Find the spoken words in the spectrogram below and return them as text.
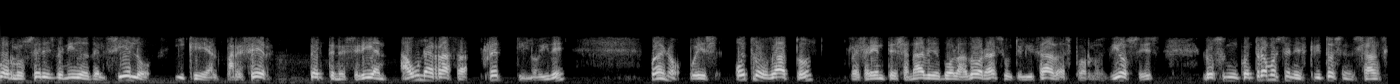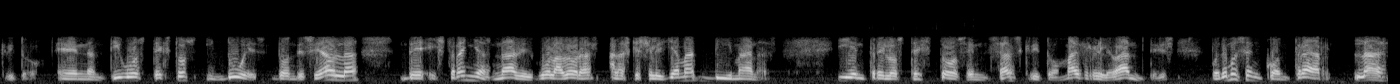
por los seres venidos del cielo y que al parecer pertenecerían a una raza reptiloide, bueno, pues otros datos referentes a naves voladoras utilizadas por los dioses, los encontramos en escritos en sánscrito, en antiguos textos hindúes, donde se habla de extrañas naves voladoras a las que se les llama vimanas. Y entre los textos en sánscrito más relevantes podemos encontrar las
